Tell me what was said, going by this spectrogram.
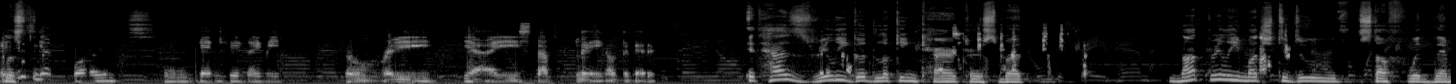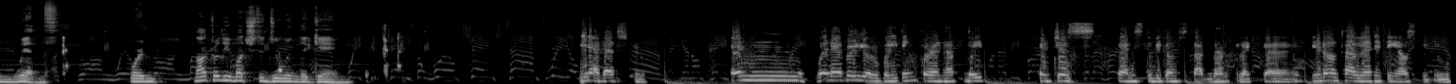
I just get bored in Genshin, I mean. So I yeah, I stopped playing altogether. It has really good looking characters, but not really much to do stuff with them with. Or not really much to do in the game. Yeah, that's true. And whenever you're waiting for an update, it just tends to become stagnant. Like uh, you don't have anything else to do.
